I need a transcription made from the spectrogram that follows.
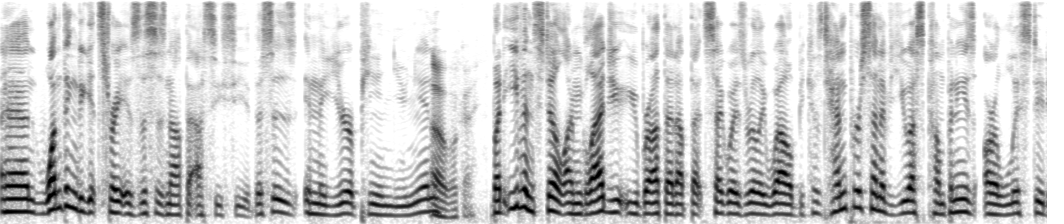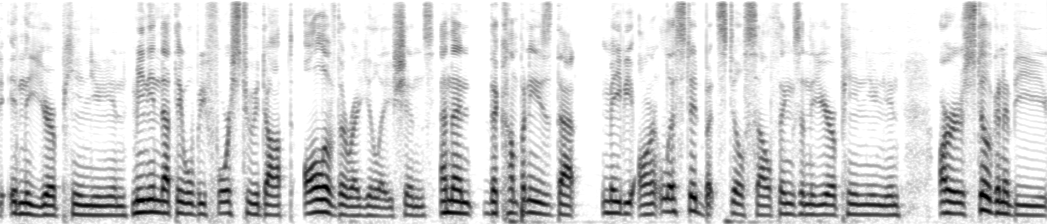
And one thing to get straight is this is not the SEC. This is in the European Union. Oh, okay. But even still, I'm glad you, you brought that up. That segues really well because 10% of US companies are listed in the European Union, meaning that they will be forced to adopt all of the regulations. And then the companies that maybe aren't listed but still sell things in the European Union are still going to be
